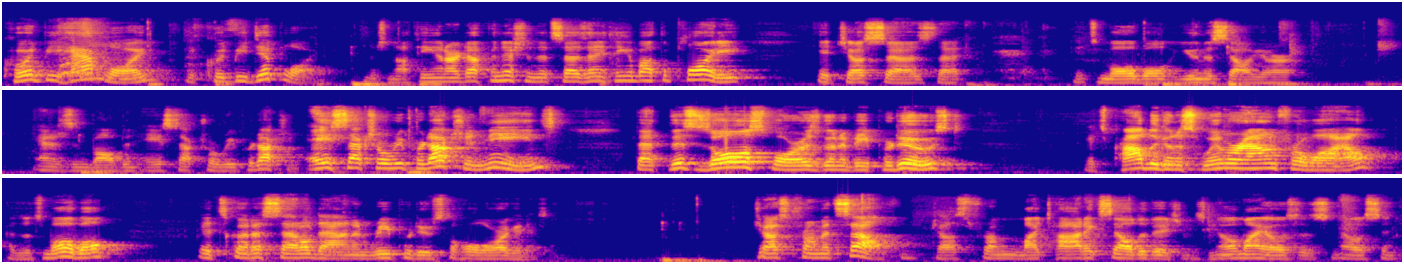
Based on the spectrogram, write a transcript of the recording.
could be haploid, it could be diploid. There's nothing in our definition that says anything about the ploidy. It just says that it's mobile, unicellular, and is involved in asexual reproduction. Asexual reproduction means that this zoospore is going to be produced. It's probably going to swim around for a while because it's mobile. It's going to settle down and reproduce the whole organism just from itself, just from mitotic cell divisions. No meiosis, no syngamy.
